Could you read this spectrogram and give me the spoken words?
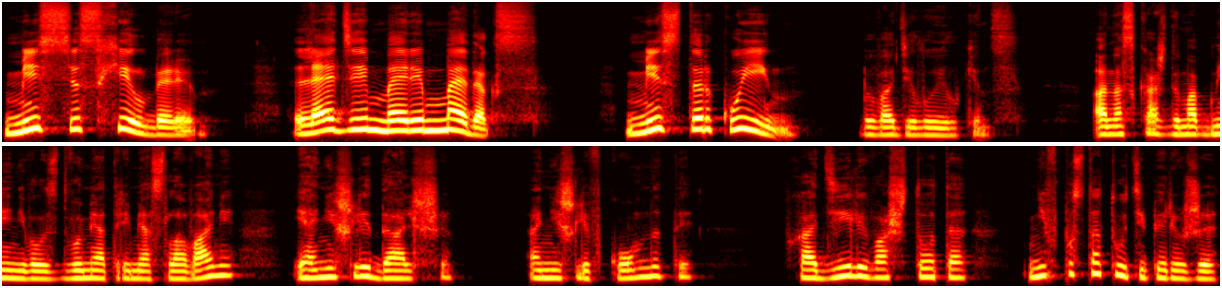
миссис Хилбери, леди Мэри Медокс, мистер Куин», — выводил Уилкинс. Она с каждым обменивалась двумя-тремя словами, и они шли дальше. Они шли в комнаты, входили во что-то, не в пустоту теперь уже,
